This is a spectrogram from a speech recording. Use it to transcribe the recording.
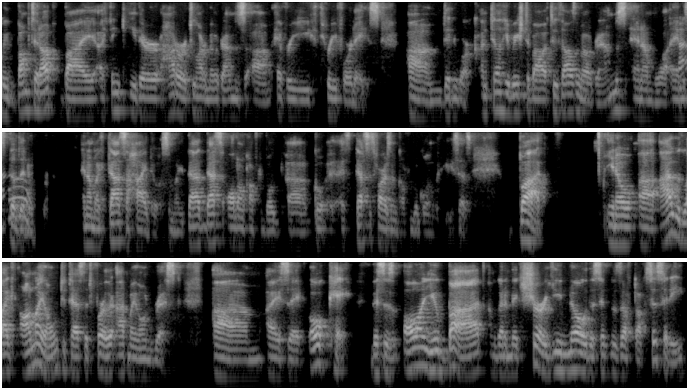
We bumped it up by, I think, either 100 or 200 milligrams um, every three, four days. Um, didn't work until he reached about 2000 milligrams and I'm and it still didn't work. And I'm like, that's a high dose. I'm like, that that's all I'm uh, go. That's as far as I'm comfortable going with you. He says, but you know, uh, I would like on my own to test it further at my own risk. Um, I say, okay, this is all on you, but I'm going to make sure you know the symptoms of toxicity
